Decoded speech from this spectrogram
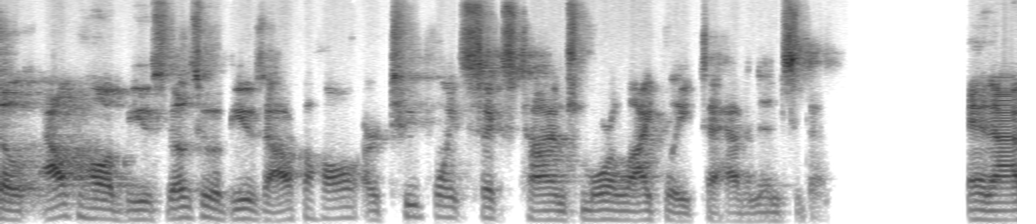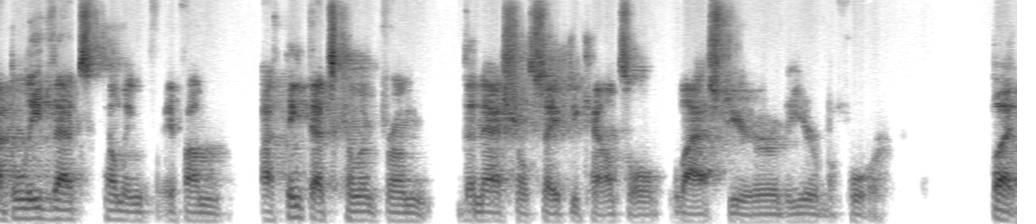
So, alcohol abuse, those who abuse alcohol are 2.6 times more likely to have an incident. And I believe that's coming, if I'm, I think that's coming from the National Safety Council last year or the year before. But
